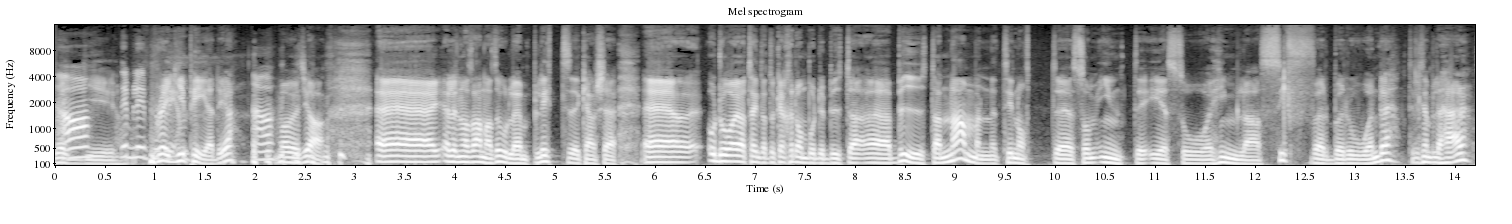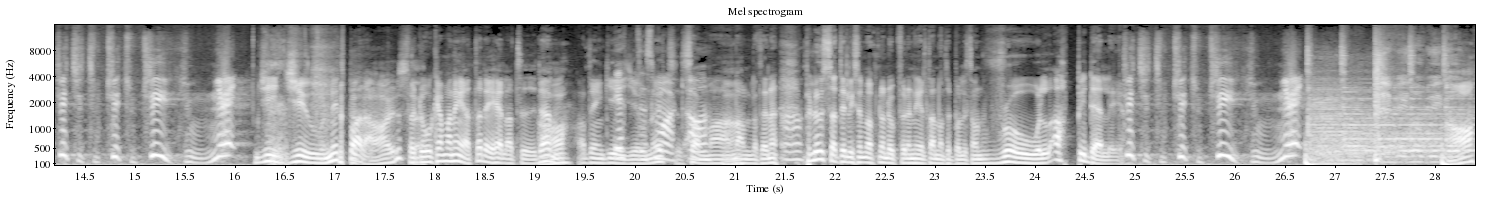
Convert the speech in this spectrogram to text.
Ja, reggae, problem. Reggaepedia, Ja. vad vet jag. Eh, eller något annat olämpligt eh, kanske. Eh, och då har jag tänkt att då kanske de borde byta, eh, byta namn till något eh, som inte är så himla sifferberoende. Till exempel det här. G-unit bara. Ja, För då kan man heta det hela tiden. Ja. Att det är en G-unit, samma ja. namnlatin. Ja. Plus att det liksom öppnar upp för en helt annan typ av liksom roll-up i Delhi. Ja.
